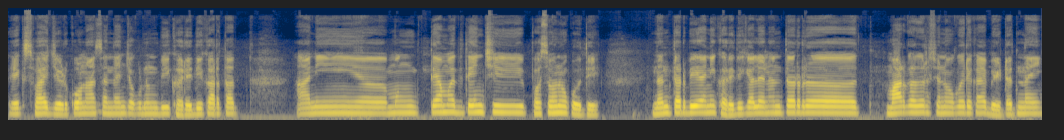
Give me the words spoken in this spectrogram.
एक्स वाय झेड कोण असेल त्यांच्याकडून बी खरेदी करतात. आणि मग त्यामध्ये त्यांची फसवणूक होते. नंतर बियाणे खरेदी केल्यानंतर मार्गदर्शन वगैरे काय भेटत नाही.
